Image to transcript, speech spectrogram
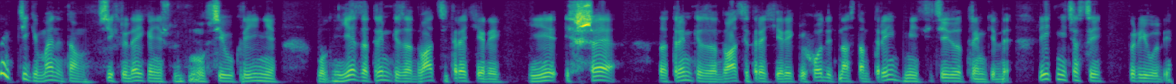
не тільки в мене, там всіх людей, звісно, ну, всі в Україні. Є затримки за 23 рік. Є ще затримки за 23 рік. Виходить, у нас там три місяці затримки, де літні часи, періоди.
